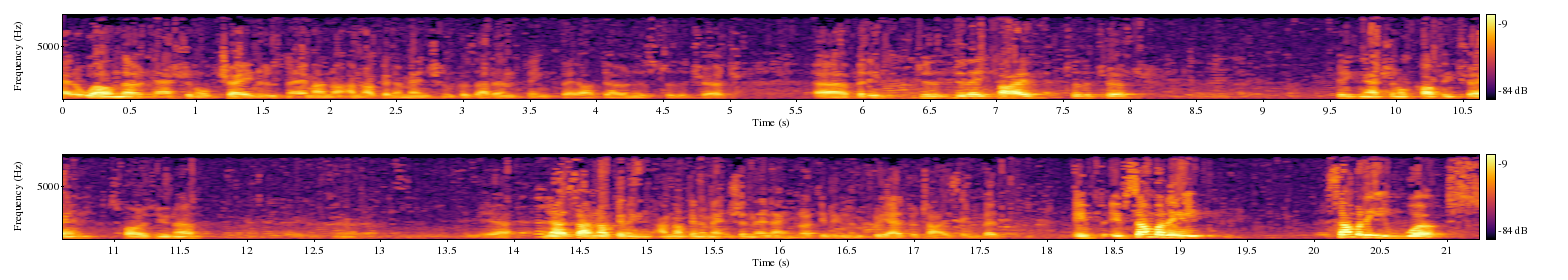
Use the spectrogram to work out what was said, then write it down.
at a well-known national chain whose name I'm not, I'm not going to mention because I don't think they are donors to the church. Uh, but if, do, do they tithe to the church? Big national coffee chain, as far as you know. No, so I'm not going to I'm not going to mention their name. I'm not giving them free advertising. But if if somebody somebody works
